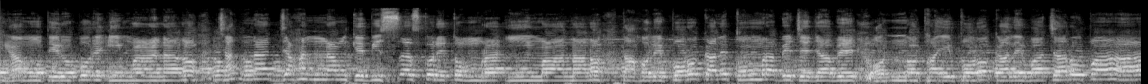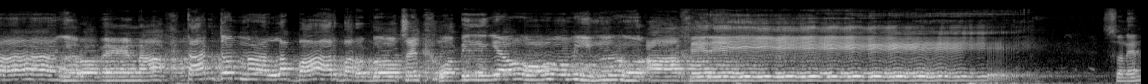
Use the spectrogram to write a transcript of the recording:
কিয়ামতের উপরে ঈমান আনো জান্নাত জাহান্নামকে বিশ্বাস করে তোমরা ঈমান আনো। তাহলে পরকালে তোমরা বেঁচে যাবে, অন্যথায় পরকালে বাঁচার উপায় রবে না। তার জন্য আল্লাহ বারবার বলছেন, ওয়াবিল ইয়াউমিল আখিরি। শোনেন,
